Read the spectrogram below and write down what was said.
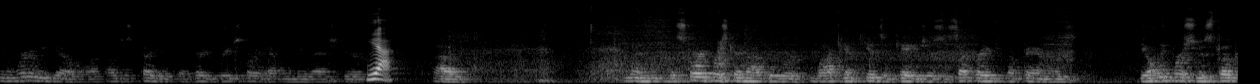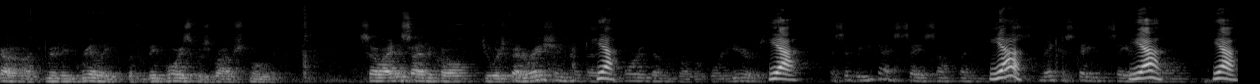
You know, where do we go? Uh, I'll just tell you a very brief story that happened to me last year. Yeah. Uh, When the story first came out, that they were locking up kids in cages and separating from their families. The only person who spoke out in our community really with a big voice was Rav Shmuly. So I decided to call Jewish Federation because I Yeah. supported them for over forty years. Yeah. I said, will you guys say something? Yeah. Just Make a statement, say it's Yeah. wrong. Yeah.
